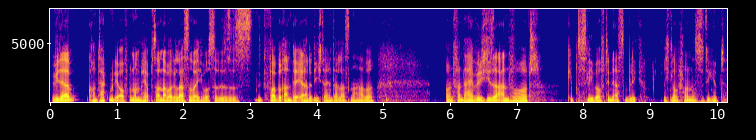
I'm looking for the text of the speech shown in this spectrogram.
wieder Kontakt mit ihr aufgenommen. Ich habe es dann aber gelassen, weil ich wusste, das ist verbrannte Erde, die ich da hinterlassen habe. Und von daher würde ich diese Antwort, gibt es Liebe auf den ersten Blick? Ich glaube schon, dass es die gibt.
